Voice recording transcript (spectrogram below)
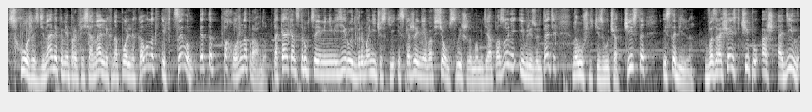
схожа с динамиками профессиональных напольных колонок и в целом это похоже на правду. Такая конструкция минимизирует гармонические искажения во всем слышимом диапазоне и в результате наушники звучат чисто и стабильно. Возвращаясь к чипу H1,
